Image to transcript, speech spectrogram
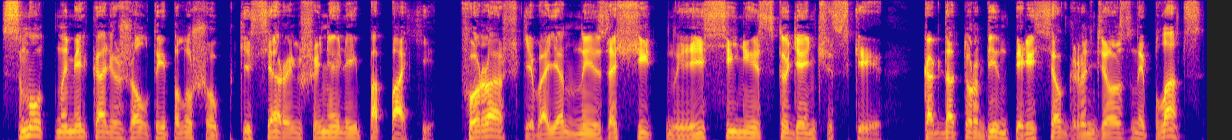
Смутно мелькали желтые полушубки, серые шинели и папахи, фуражки военные защитные и синие студенческие. Когда Турбин пересек грандиозный плац,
